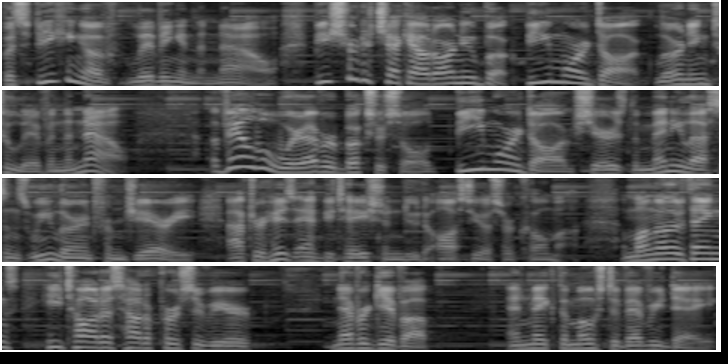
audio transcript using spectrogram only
But speaking of living in the now, be sure to check out our new book, Be More Dog Learning to Live in the Now. Available wherever books are sold, Be More Dog shares the many lessons we learned from Jerry after his amputation due to osteosarcoma. Among other things, he taught us how to persevere, never give up, and make the most of every day,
